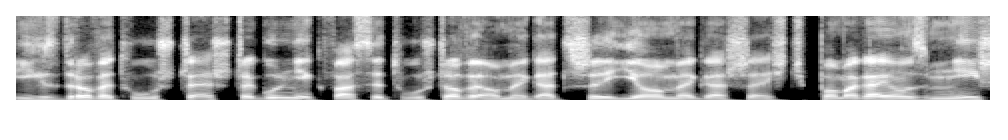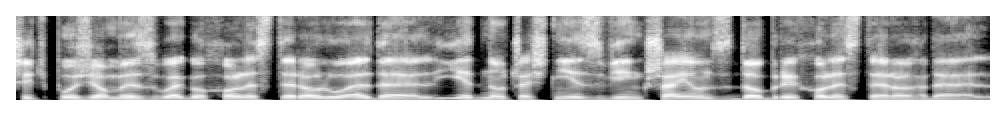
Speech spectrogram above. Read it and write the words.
Ich zdrowe tłuszcze, szczególnie kwasy tłuszczowe omega-3 i omega-6, pomagają zmniejszyć poziomy złego cholesterolu LDL, jednocześnie zwiększając dobry cholesterol HDL.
